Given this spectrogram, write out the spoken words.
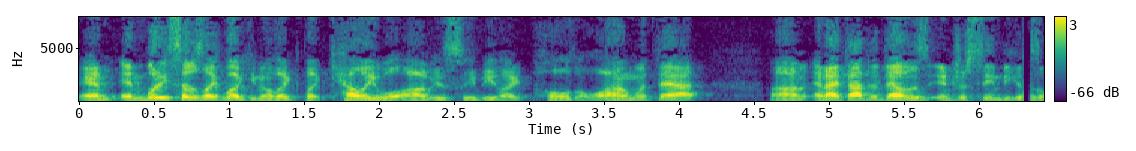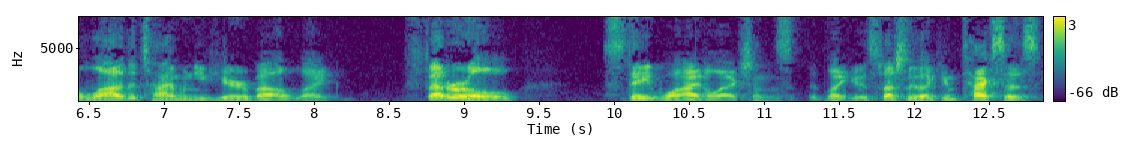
And and what he said was like, look, you know, like like Kelly will obviously be like pulled along with that. Um, and I thought that that was interesting because a lot of the time when you hear about like federal statewide elections, like especially like in Texas,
